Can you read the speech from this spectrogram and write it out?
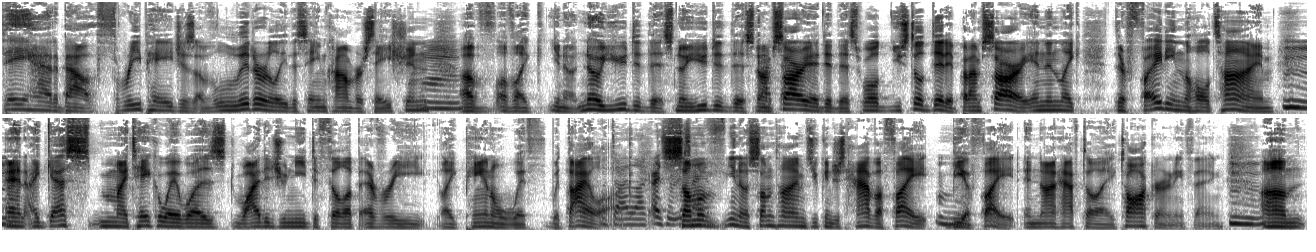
they had about three pages of literally the same conversation Mm. of, of like, you know, no, you did this. No, you did this. No, I'm sorry I did this. Well, you still did it, but I'm sorry. And then like they're fighting the whole time. Mm-hmm. And I guess my takeaway was why did you need to fill up every like panel with, with dialogue? dialogue. I see Some of you know, sometimes you can just have a fight be a Mm-hmm. fight and not have to like talk or anything. Um,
